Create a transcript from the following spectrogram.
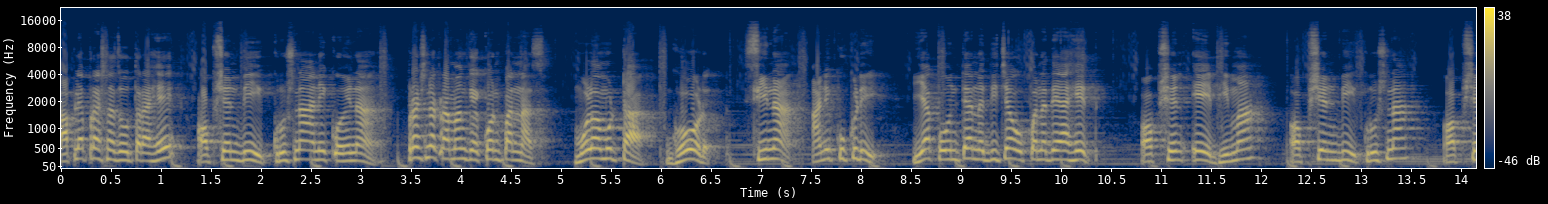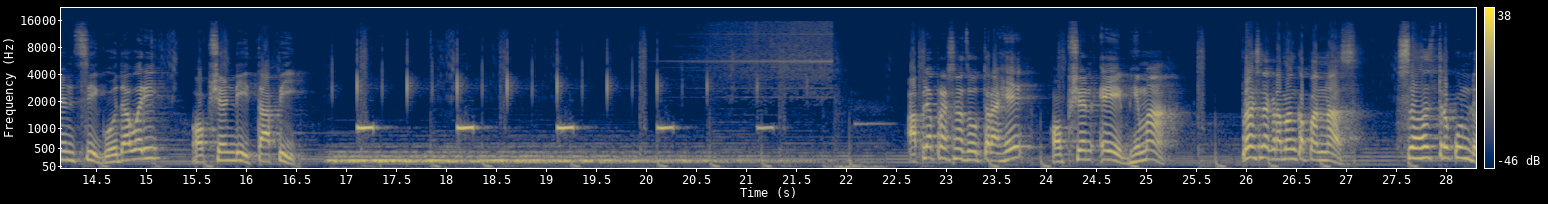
आपल्या प्रश्नाचं उत्तर आहे ऑप्शन बी कृष्णा आणि कोयना. प्रश्न क्रमांक एकोणपन्नास मुळामुठ्ठा घोड सीना आणि कुकडी या कोणत्या नदीच्या उपनद्या आहेत? Option A Bhima option B Krishna option C Godavari option D Tapi. आपल्या प्रश्नाचं उत्तर आहे ऑप्शन ए भीमा. प्रश्न क्रमांक पन्नास सहस्त्रकुंड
